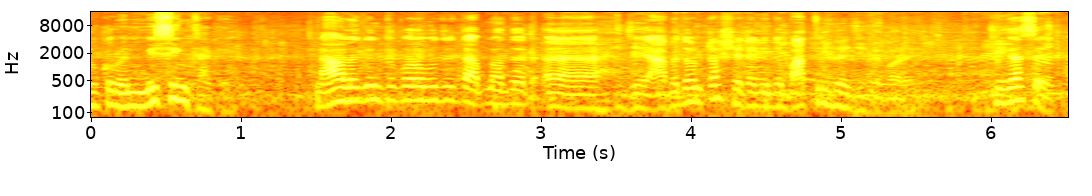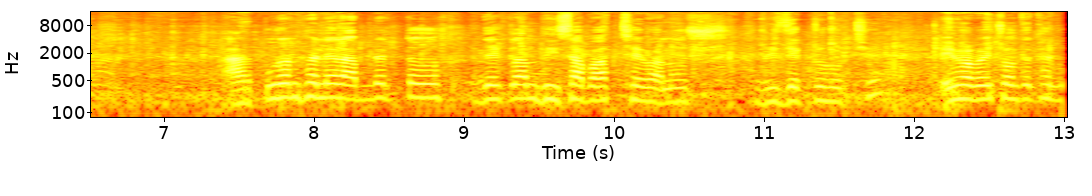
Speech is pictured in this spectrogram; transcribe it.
ডকুমেন্ট মিসিং থাকে, না হলে কিন্তু পরবর্তীতে আপনাদের যে আবেদনটা, সেটা কিন্তু বাতিল হয়ে যেতে পারে। ঠিক আছে? আর পুরান ফাইলের আপডেট তো দেখলাম, ভিসা পাচ্ছে, মানুষ রিজেক্টও হচ্ছে। এইভাবেই চলতে থাকব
